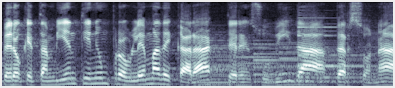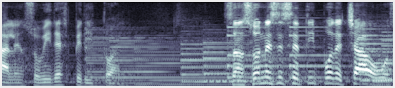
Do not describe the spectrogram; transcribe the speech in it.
pero que también tiene un problema de carácter en su vida personal, en su vida espiritual. Sansón es ese tipo de chavos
